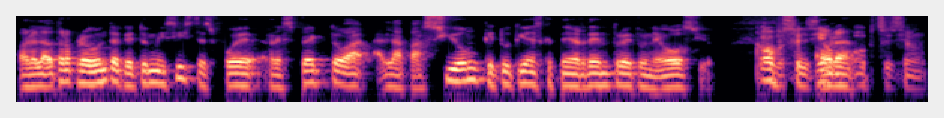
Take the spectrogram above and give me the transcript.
Ahora, la otra pregunta que tú me hiciste fue respecto a la pasión que tú tienes que tener dentro de tu negocio. Obsesión, Ahora, obsesión,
